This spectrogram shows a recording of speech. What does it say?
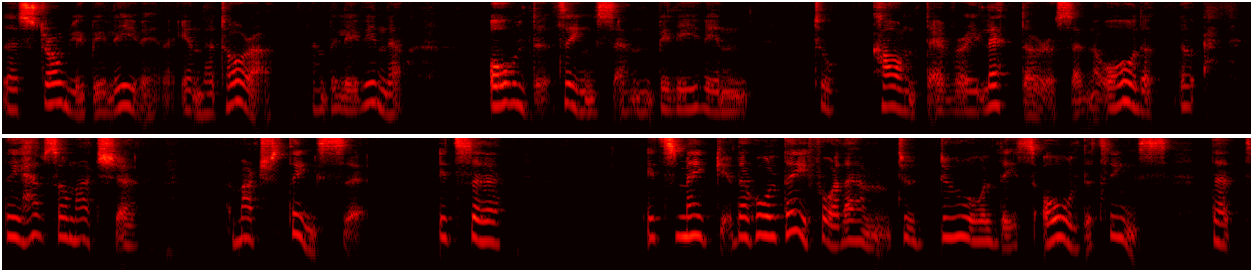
They strongly believe in the Torah and believe in the old things and believe in to count every letters and all the, the they have so much uh, much things. It's uh, it's make the whole day for them to do all these old things that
